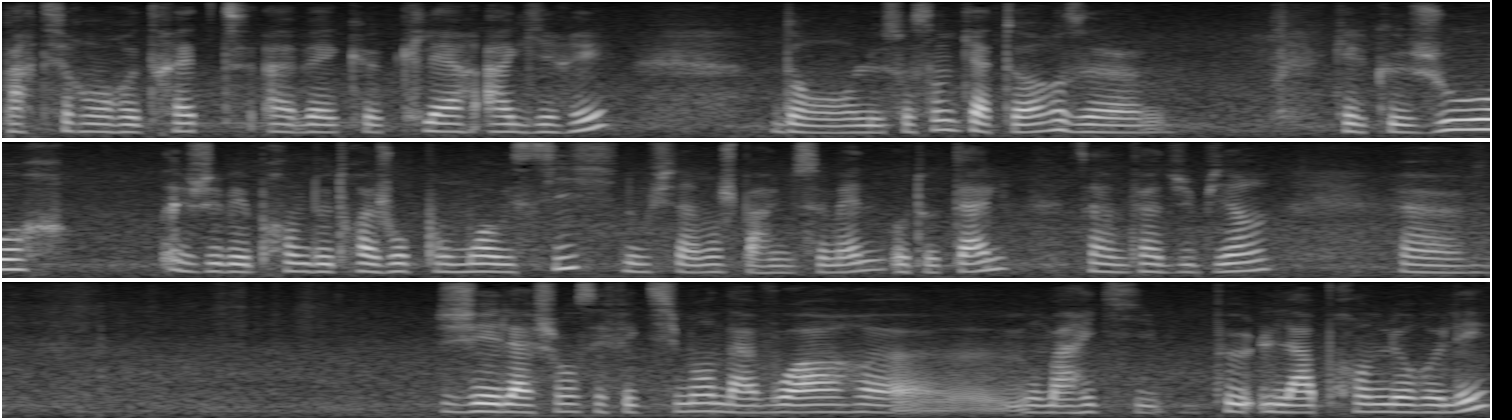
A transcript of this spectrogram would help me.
partir en retraite avec Claire Aguirre dans le 74, euh, quelques jours. Je vais prendre 2-3 jours pour moi aussi, donc finalement je pars une semaine au total. Ça va me faire du bien. J'ai la chance effectivement d'avoir mon mari qui peut là prendre le relais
